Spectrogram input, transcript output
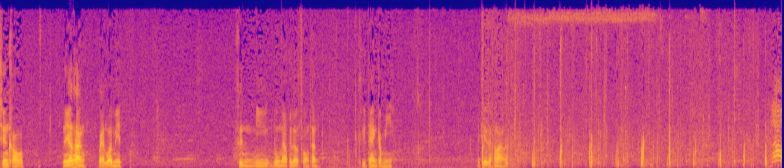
เชิงเขาครับระยะทาง 800 เมตร ซึ่งมีล่วงหน้าไปแล้วสองท่าน คือแตงกับหมีไปเจอกันข้างล่างแล้ว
